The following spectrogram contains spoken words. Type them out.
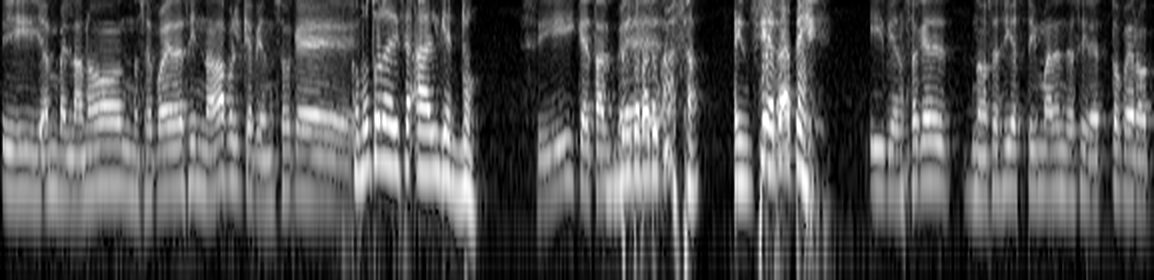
Y en verdad no, no se puede decir nada porque pienso que. ¿Cómo tú le dices a alguien no? Sí, que tal vez. Vete para tu casa, enciérrate. Y pienso que, no sé si yo estoy mal en decir esto, pero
